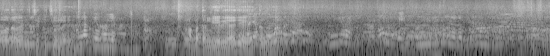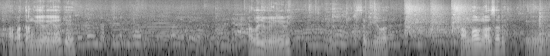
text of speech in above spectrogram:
Oh, tapi kecil-kecil ya. Enak ya Bu ya? Apa tenggiri aja ya? Tenggiri. Oh, eh, tenggiri. Apa tenggiri aja ya? Oh gitu ya? Aku juga ini deh. Sekilo. Tongkol nggak usah deh. Ini aja.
